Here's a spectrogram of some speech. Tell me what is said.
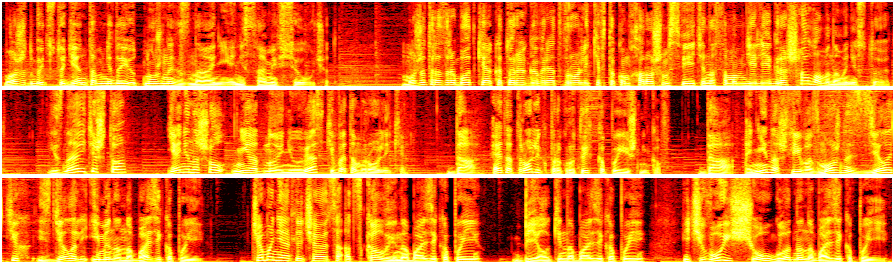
Может быть, студентам не дают нужных знаний, они сами все учат. Может, разработки, о которых говорят в ролике в таком хорошем свете, на самом деле и гроша ломаного не стоят? И знаете что? Я не нашел ни одной неувязки в этом ролике. Да, этот ролик про крутых КПИшников. Да, они нашли возможность сделать их и сделали именно на базе КПИ. Чем они отличаются от скалы на базе КПИ, белки на базе КПИ и чего еще угодно на базе КПИ?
